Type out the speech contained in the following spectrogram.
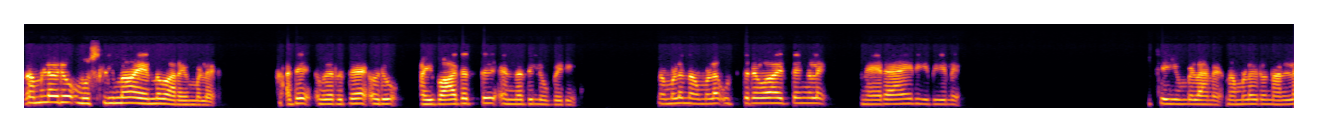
നമ്മളൊരു മുസ്ലിമ എന്ന് പറയുമ്പോൾ അത് വെറുതെ ഒരു ഇബാദത്ത് എന്നതിലുപരി നമ്മൾ നമ്മളെ ഉത്തരവാദിത്തങ്ങൾ നേരായ രീതിയിൽ ചെയ്യുമ്പോഴാണ് നമ്മളൊരു നല്ല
